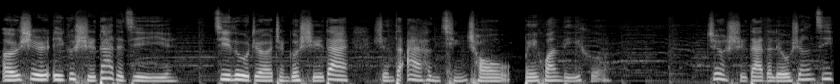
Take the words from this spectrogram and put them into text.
而是一个时代的记忆，记录着整个时代人的爱恨情仇、悲欢离合。这时代的留声机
